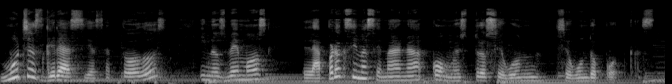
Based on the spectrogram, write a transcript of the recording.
Muchas gracias a todos y nos vemos la próxima semana con nuestro segundo, podcast.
